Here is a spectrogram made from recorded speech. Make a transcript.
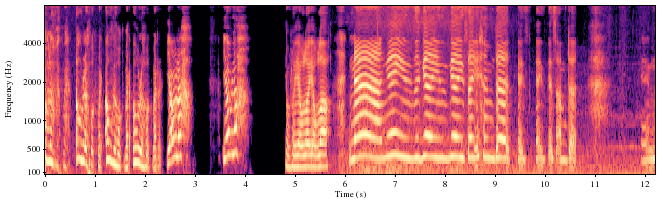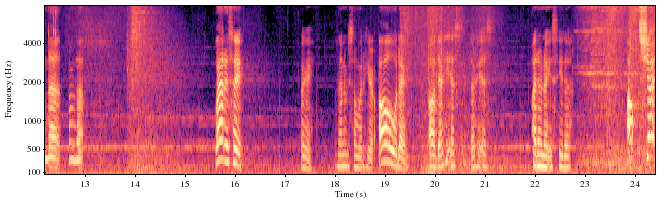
Allah Akbar. Allah Akbar. Allah Akbar. Allah Akbar. Ya Allah. Ya Allah. Ya Allah, ya Allah, ya Allah. Nah, guys, guys, guys, I am dead. Guys, guys, guys, I'm dead. I'm dead. I'm dead. Where is he? Okay. He's gonna be somewhere here. Oh, there. Oh, there he is. There he is. I don't know. Is he there? Oh, shit!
